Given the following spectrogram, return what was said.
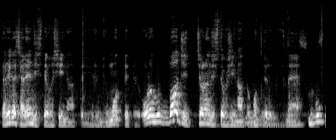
誰がチャレンジしてほしいなっていうふうに思ってて俺バージチャレンジしてほしいなと思ってるんだよね、うん、僕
